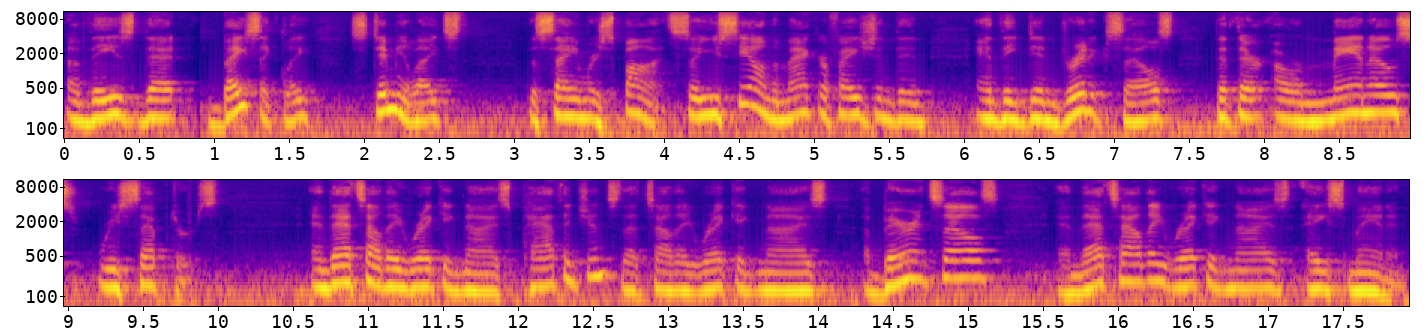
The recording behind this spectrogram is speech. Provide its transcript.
of these that basically stimulates the same response. So you see on the macrophage and the, and the dendritic cells that there are mannose receptors. And that's how they recognize pathogens, that's how they recognize aberrant cells, and that's how they recognize acemannan.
